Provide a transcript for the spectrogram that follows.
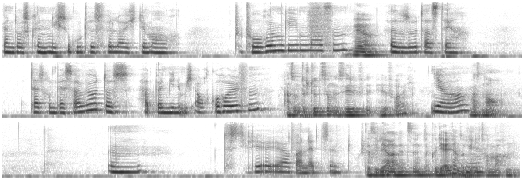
wenn das Kind nicht so gut ist, vielleicht dem auch Tutorium geben lassen. Ja. Also so, dass der da drin besser wird. Das hat bei mir nämlich auch geholfen. Also Unterstützung ist hilf hilfreich. Ja, Was noch? ähm, dass die Lehrer nett sind. Dass die Lehrer nett sind. Da können die Eltern so Ja. wenig dran machen.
